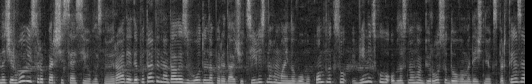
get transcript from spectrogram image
На черговій 41-й сесії обласної ради депутати надали згоду на передачу цілісного майнового комплексу Вінницького обласного бюро судово-медичної експертизи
